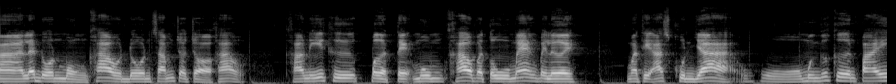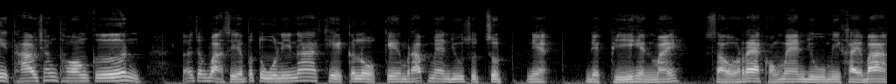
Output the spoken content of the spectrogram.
มาแล้วโดนหม่งเข้าโดนซ้ำจ่อๆเข้า คราวนี้คือเปิดเตะมุมเข้าประตูแม่งไปเลย มาติอัสคุนย่า โอ้โห มึงก็เกินไปเท้าช่างทองเกิน แล้วจังหวะเสียประตูนี้หน้าเขกกระโหลกเกมรับแมนยูสุดๆ เนี่ย เด็กผีเห็นไหม เสาแรกของแมนยูมีใครบ้าง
